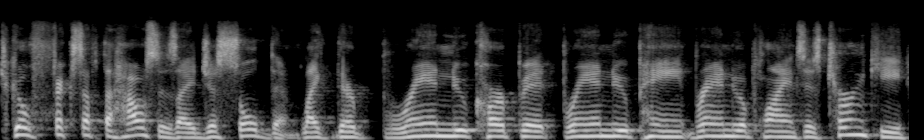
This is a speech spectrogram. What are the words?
to go fix up the houses I just sold them. Like they're brand new carpet, brand new paint, brand new appliances, turnkey.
